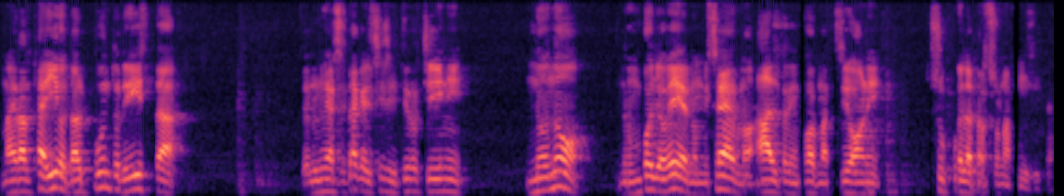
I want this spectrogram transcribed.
ma in realtà io dal punto di vista dell'università che decise i tirocini non ho, non voglio avere, non mi servono altre informazioni su quella persona fisica.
